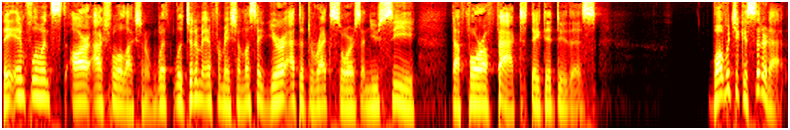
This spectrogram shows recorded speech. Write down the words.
they influenced our actual election with legitimate information. Let's say you're at the direct source and you see that for a fact they did do this. What would you consider that?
